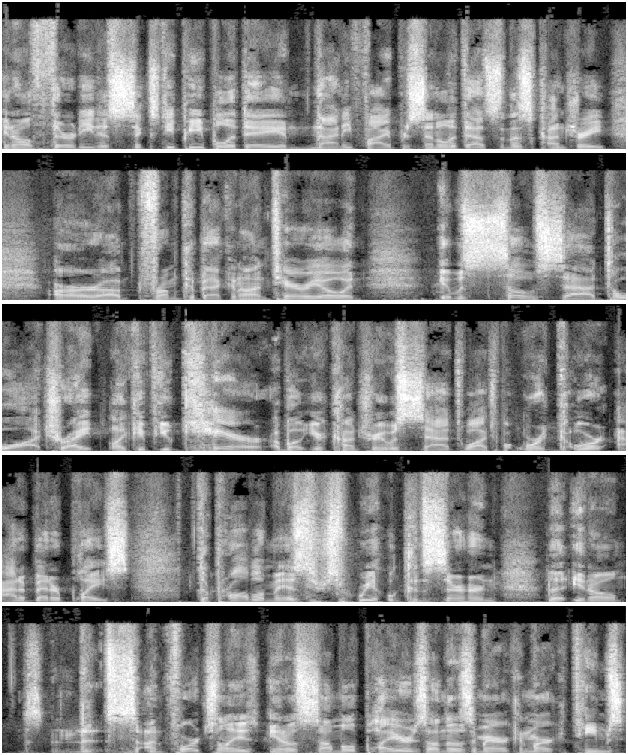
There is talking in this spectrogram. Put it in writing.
you know, 30 to 60 people a day, and 95% of the deaths in this country are uh, from Quebec and Ontario. And it was so sad to watch, right? Like if you care about your country, it was sad to watch, but we're, we're at a better place. The problem is there's real concern that, you know, unfortunately, you know, some of the players on those American market teams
